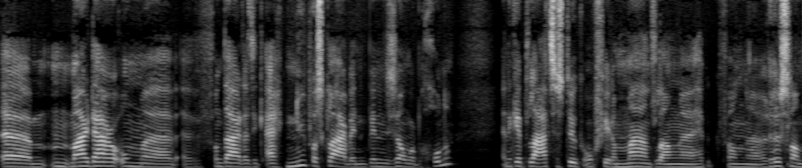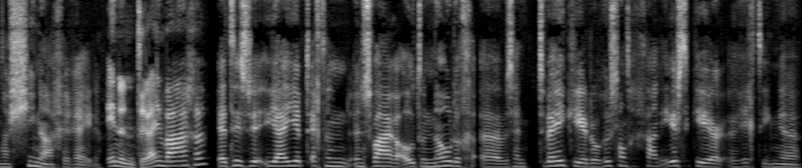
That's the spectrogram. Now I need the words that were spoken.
Um, maar daarom, uh, vandaar dat ik eigenlijk nu pas klaar ben. Ik ben in de zomer begonnen. En ik heb het laatste stuk ongeveer een maand lang uh, heb ik van uh, Rusland naar China gereden. In een treinwagen? Ja, het is, ja je hebt echt een, een zware auto nodig. Uh, we zijn twee keer door Rusland gegaan. De eerste keer richting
